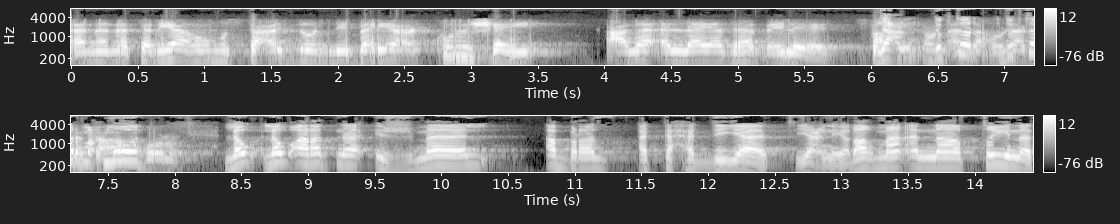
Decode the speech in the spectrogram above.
أن نتنياهو مستعد لبيع كل شيء على الا يذهب إليه. نعم دكتور دكتور محمود لو لو أردنا إجمال أبرز التحديات يعني رغم أن طينة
